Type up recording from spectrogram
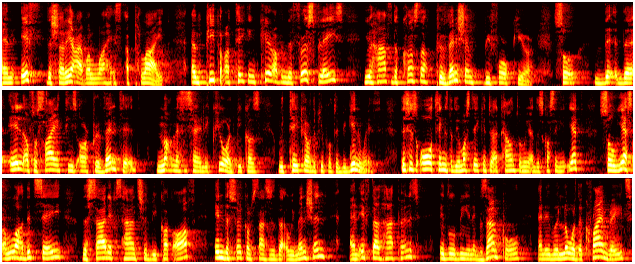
And if the Sharia of Allah is applied and people are taken care of in the first place, you have the concept of prevention before cure. So the, the ill of societies are prevented not necessarily cured because we take care of the people to begin with. This is all things that you must take into account when we are discussing it yet. So yes, Allah did say the sariq's hands should be cut off in the circumstances that we mentioned. And if that happens, it will be an example and it will lower the crime rates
